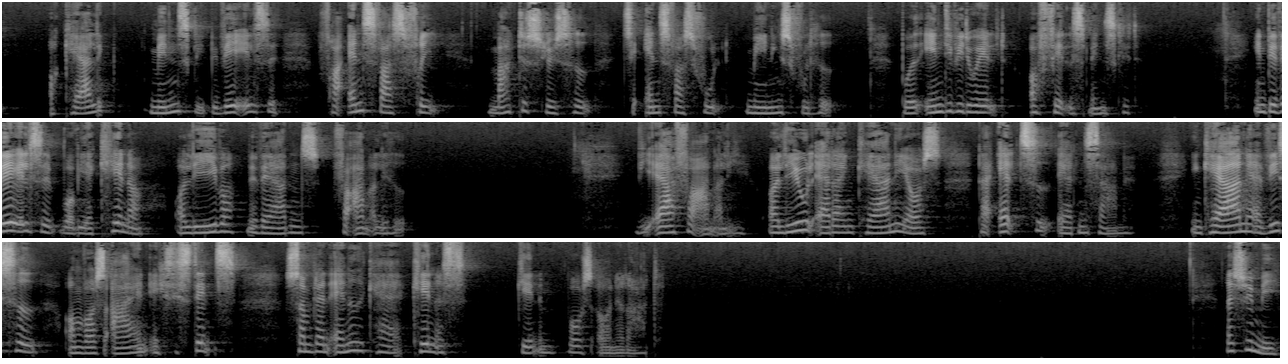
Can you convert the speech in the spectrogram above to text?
og kærlig menneskelig bevægelse fra ansvarsfri magtesløshed til ansvarsfuld meningsfuldhed, både individuelt og fællesmenneskeligt. En bevægelse, hvor vi erkender og lever med verdens foranderlighed. Vi er foranderlige, og alligevel er der en kerne i os, der altid er den samme. En kerne af vidshed om vores egen eksistens, som blandt andet kan kendes gennem vores åndedræt. Resumé.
